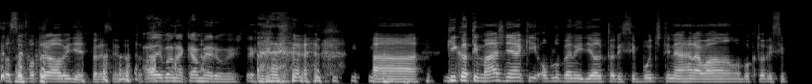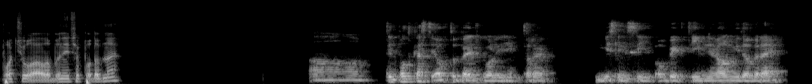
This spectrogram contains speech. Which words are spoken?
to som potreboval vidieť, presne toto. Ale iba na kameru, vieš. A Kiko, ty máš nejaký obľúbený diel, ktorý si buď ty nahrával, alebo ktorý si počul, alebo niečo podobné? Uh, tie podcasty Off the Bench boli niektoré, myslím si, objektívne veľmi dobré.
